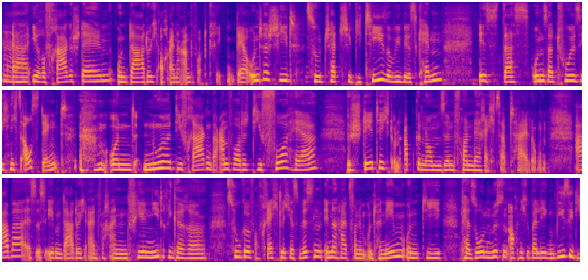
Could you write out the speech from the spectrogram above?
mhm. äh, ihre Frage stellen und dadurch auch eine Antwort kriegen. Der Unterschied zu ChatGPT, so wie wir es kennen, ist, dass unser Tool sich nichts ausdenkt und nur die Fragen beantwortet, die vorher bestätigt und abgenommen sind von der Rechtsabteilung. Aber es ist eben dadurch einfach ein viel niedrigerer Zugriff auf rechtliches Wissen innerhalb von dem Unternehmen und die Personen müssen auch nicht überlegen, wie sie die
